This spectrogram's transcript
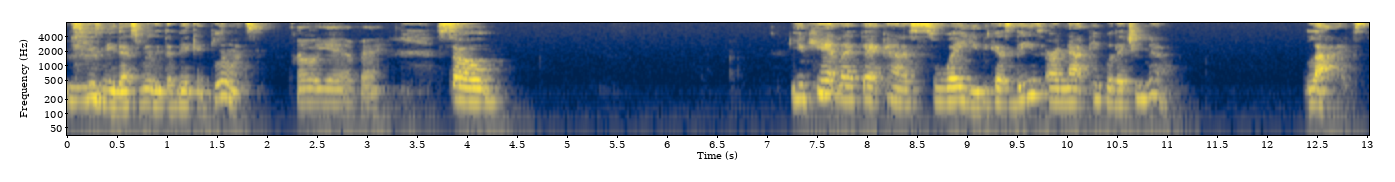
Excuse me, that's really the big influence. Oh yeah. Okay. So, you can't let that kind of sway you because these are not people that you know lives.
